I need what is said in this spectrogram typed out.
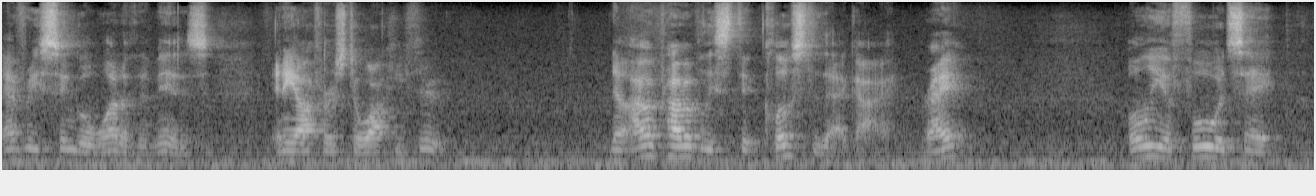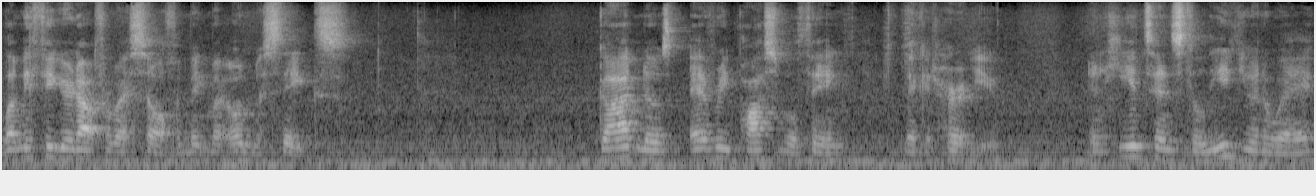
every single one of them is, and he offers to walk you through. Now, I would probably stick close to that guy, right? Only a fool would say, Let me figure it out for myself and make my own mistakes. God knows every possible thing that could hurt you, and He intends to lead you in a way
